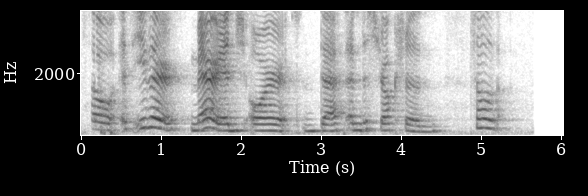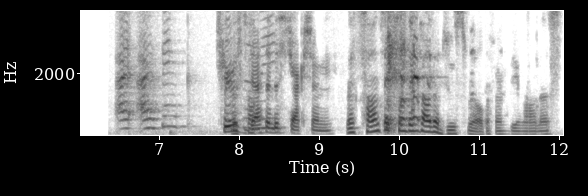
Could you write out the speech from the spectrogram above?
So it's either marriage or death and destruction. So I I think Choose death and destruction. That sounds like something out of Juice WRLD, if I'm being honest.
